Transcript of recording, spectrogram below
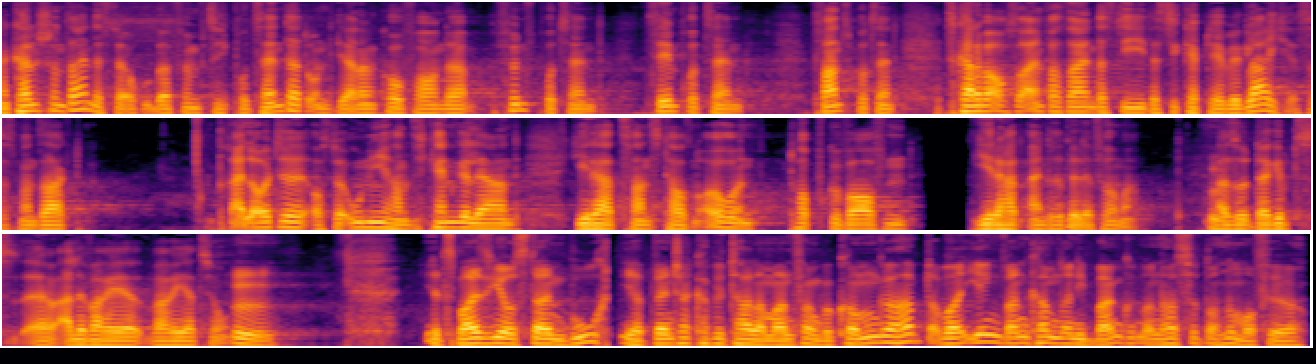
dann kann es schon sein, dass der auch über 50 Prozent hat und die anderen Co-Founder 5 Prozent, 10 Prozent, 20 Prozent. Es kann aber auch so einfach sein, dass die, dass die Cap Table gleich ist, dass man sagt, drei Leute aus der Uni haben sich kennengelernt, jeder hat 20.000 Euro in den Topf geworfen, jeder hat ein Drittel der Firma. Hm. Also da gibt es äh, alle Vari Variationen. Hm. Jetzt weiß ich aus deinem Buch, ihr habt Venture-Kapital am Anfang bekommen gehabt, aber irgendwann kam dann die Bank und dann hast du doch nochmal für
